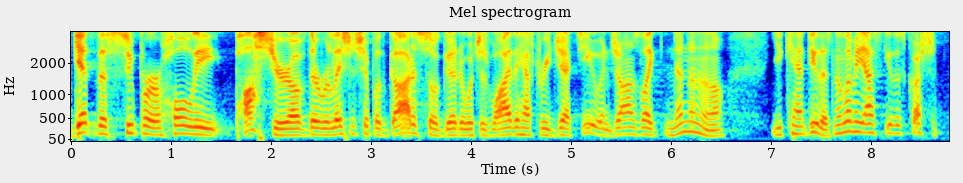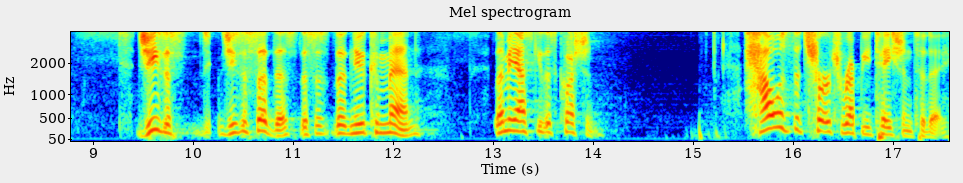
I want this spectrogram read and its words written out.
get this super holy posture of their relationship with God is so good, which is why they have to reject you. And John's like, no, no, no, no, you can't do this. Now, let me ask you this question Jesus, Jesus said this. This is the new command. Let me ask you this question. How is the church reputation today?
